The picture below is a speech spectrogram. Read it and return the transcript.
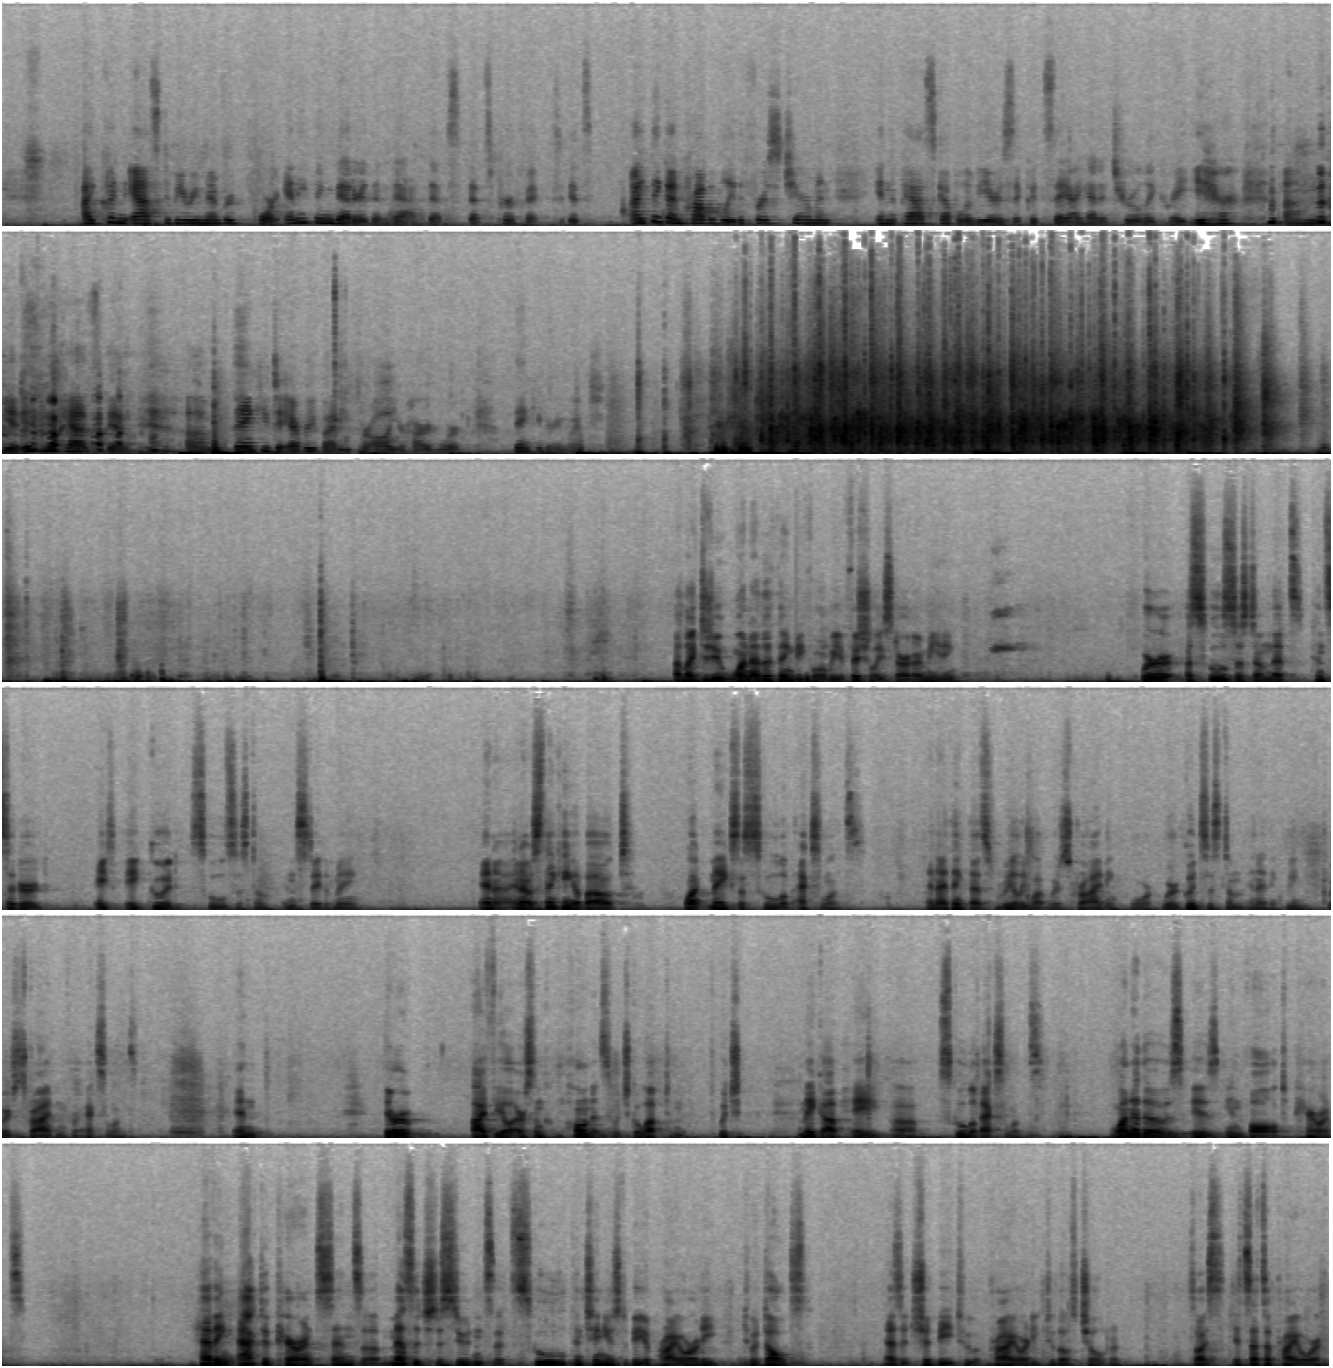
I couldn't ask to be remembered for anything better than that. That's, that's perfect. It's, I think I'm probably the first chairman in the past couple of years that could say I had a truly great year. Um, It it has been. Um, Thank you to everybody for all your hard work. Thank you very much. I'd like to do one other thing before we officially start our meeting. We're a school system that's considered a, a good school system in the state of Maine. And I, and I was thinking about what makes a school of excellence. And I think that's really what we're striving for. We're a good system, and I think we, we're striving for excellence. And there are, I feel, are some components which go up to, which make up a uh, school of excellence. One of those is involved parents. Having active parents sends a message to students that school continues to be a priority to adults as it should be to a priority to those children. So it sets a priority.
